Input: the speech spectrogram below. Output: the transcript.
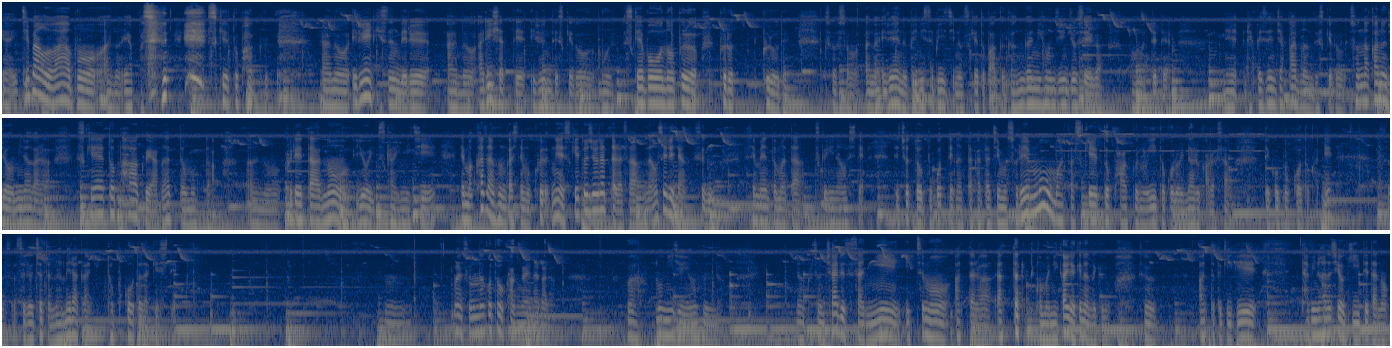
いや一番はもうあのやっぱ スケートパーク。あの LA に住んでるあのアリーシャっているんですけどもうスケボーのプロプロプロで。そうそう。あの LA のベニスビーチのスケートパークガンガン日本人女性が回ってて。ねレペゼンジャパンなんですけどそんな彼女を見ながらスケートパークやなって思った。あのクレーターの良い使い道。でまあ火山噴火してもく、ね、スケート場だったらさ直せるじゃん。すぐ。セメントまた作り直して。でちょっとボコってなった形もそれもまたスケートパークのいいところになるからさ。デコボコとかね。そうそう。それをちょっと滑らかにトップコートだけして。まあそんなことを考えながら。わもう24分だ。なんかそのチャールズさんにいつも会ったら会ったらっていうかまあ2回だけなんだけどそう会った時に旅の話を聞いてたの。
